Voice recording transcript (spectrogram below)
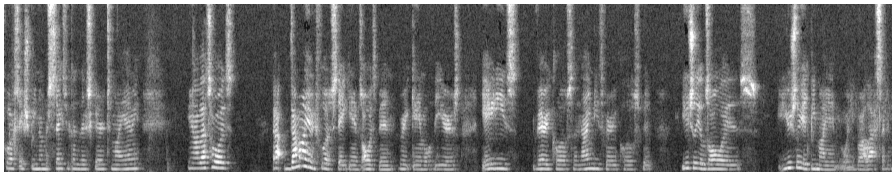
Florida State should be number six because they're scared to Miami. You know, that's always that that Miami Florida State game has always been a great game over the years. The eighties very close, the nineties very close, but usually it was always usually it'd be Miami winning by a last second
